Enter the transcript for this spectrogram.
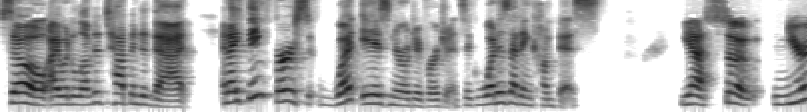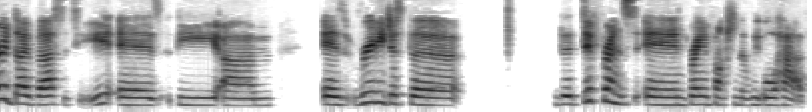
So I would love to tap into that. And I think first, what is neurodivergence? Like, what does that encompass? Yes. So neurodiversity is the um, is really just the the difference in brain function that we all have.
